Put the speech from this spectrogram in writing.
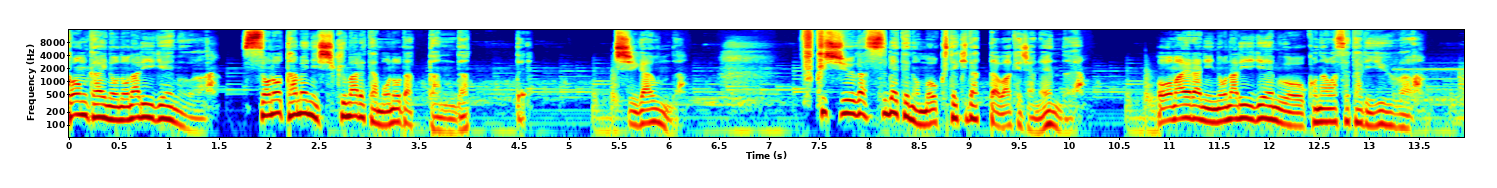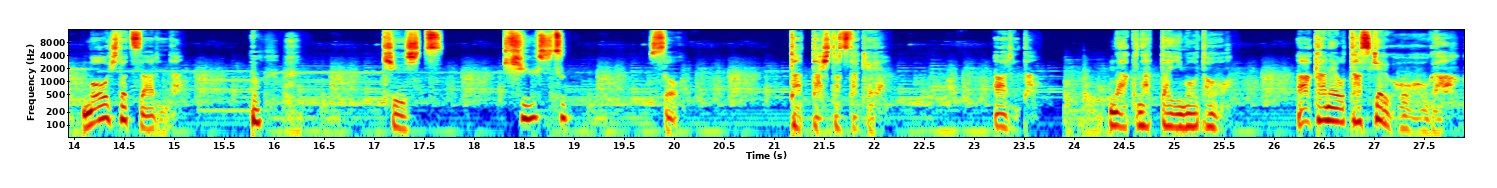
今回のノナリーゲームはそのために仕組まれたものだったんだって。違うんだ。復讐が全ての目的だったわけじゃねえんだよ。お前らにノナリーゲームを行わせた理由はもう一つあるんだ。救出。救出？そうたった一つだけあるんだ亡くなった妹を茜を助ける方法が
